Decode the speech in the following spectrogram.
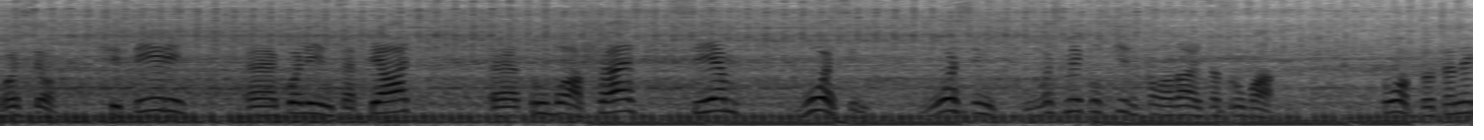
Ось о, чотири. Е, колінце п'ять. Е, труба шесть, сім, восім. Восім. З восьми кусків складається труба. Тобто це не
